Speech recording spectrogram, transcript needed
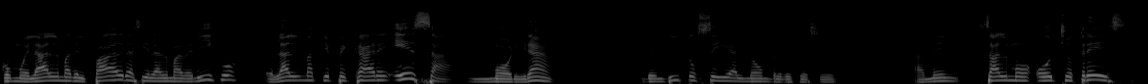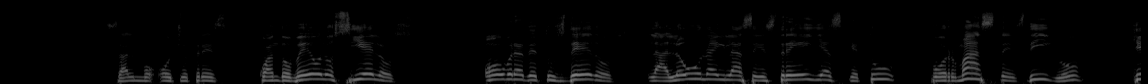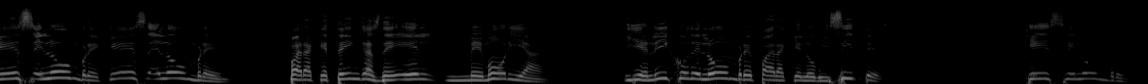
Como el alma del Padre, así el alma del Hijo el alma que pecare, esa morirá. Bendito sea el nombre de Jesús. Amén. Salmo 8.3. Salmo 8.3. Cuando veo los cielos, obra de tus dedos, la luna y las estrellas que tú formaste, digo, ¿qué es el hombre? ¿Qué es el hombre? Para que tengas de él memoria. Y el Hijo del Hombre para que lo visites. ¿Qué es el hombre?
